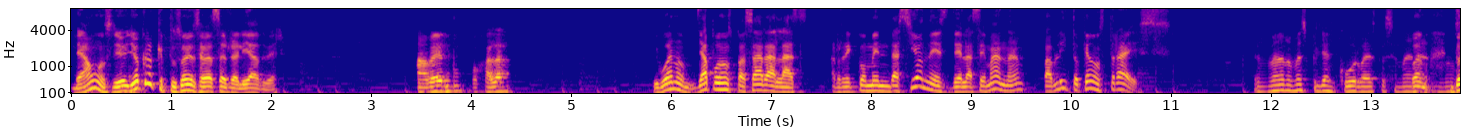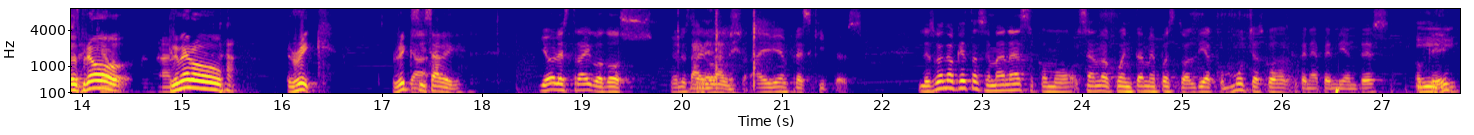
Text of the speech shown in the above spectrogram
veamos. Yo, yo creo que tu sueño se va a hacer realidad, ver. A ver, ojalá. Y bueno, ya podemos pasar a las recomendaciones de la semana. Pablito, ¿qué nos traes? Hermano, me has pillado en curva esta semana. Bueno, no entonces primero- Rick. Rick Ya. sí sabe. Yo les traigo dos. Yo les Dale, traigo dale. dos, ahí bien fresquitas. Les cuento que estas semanas, como se han dado cuenta, me he puesto al día con muchas cosas que tenía pendientes. Y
